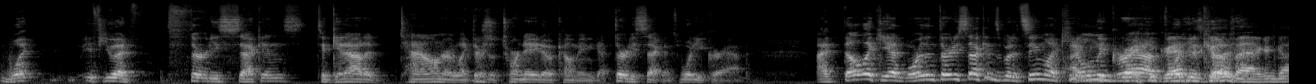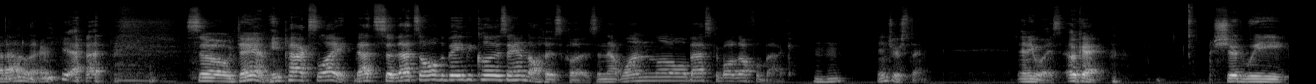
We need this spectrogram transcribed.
what if you had 30 seconds to get out of town, or like there's a tornado coming, you got 30 seconds. What do you grab? I felt like he had more than 30 seconds, but it seemed like he I- only gra- grabbed, he grabbed his go bag and got out of there. Yeah. So damn, he packs light. That's so that's all the baby clothes and all his clothes in that one little basketball duffel bag. Mhm. Interesting. Anyways, okay. Should we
